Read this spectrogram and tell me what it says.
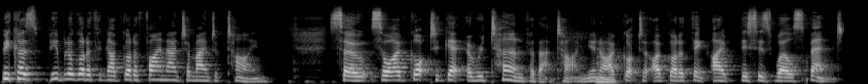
because people have got to think I've got a finite amount of time. So, so I've got to get a return for that time. You know, I've got to, I've got to think I this is well spent.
